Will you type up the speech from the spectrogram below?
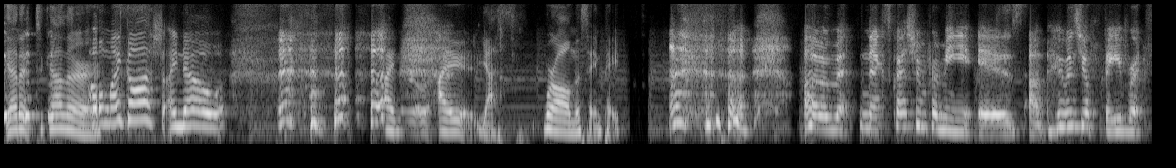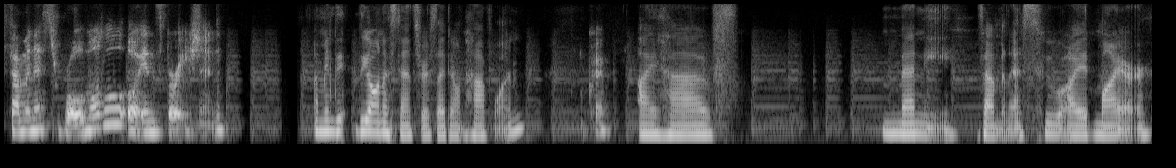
get it together. Oh my gosh, I know. I know. I yes, we're all on the same page. um, next question for me is um, Who is your favorite feminist role model or inspiration? I mean, the, the honest answer is I don't have one. Okay. I have many feminists who I admire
